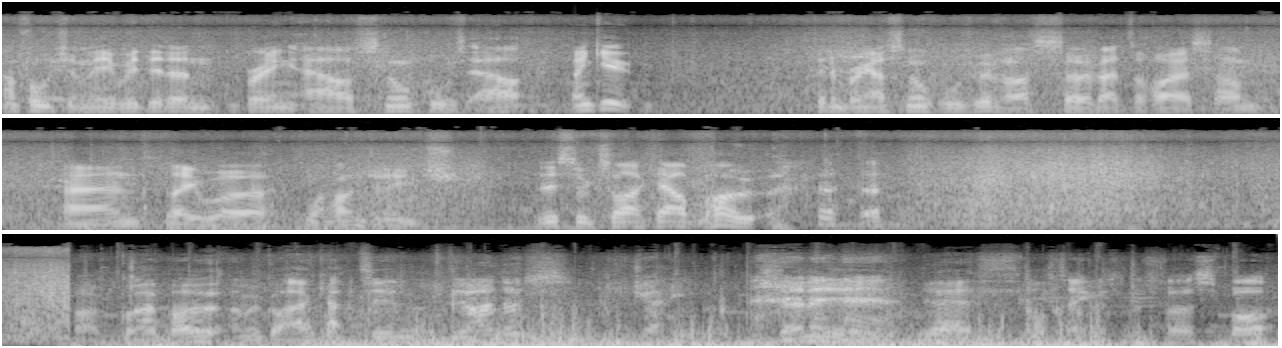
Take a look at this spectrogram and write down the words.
Unfortunately, we didn't bring our snorkels out. Thank you. Didn't bring our snorkels with us, so we've had to hire some, and they were 100 each. This looks like our boat. Right, we've got our boat and we've got our captain behind us. Jenny. Jenny, yes, he's taking us to the first spot.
